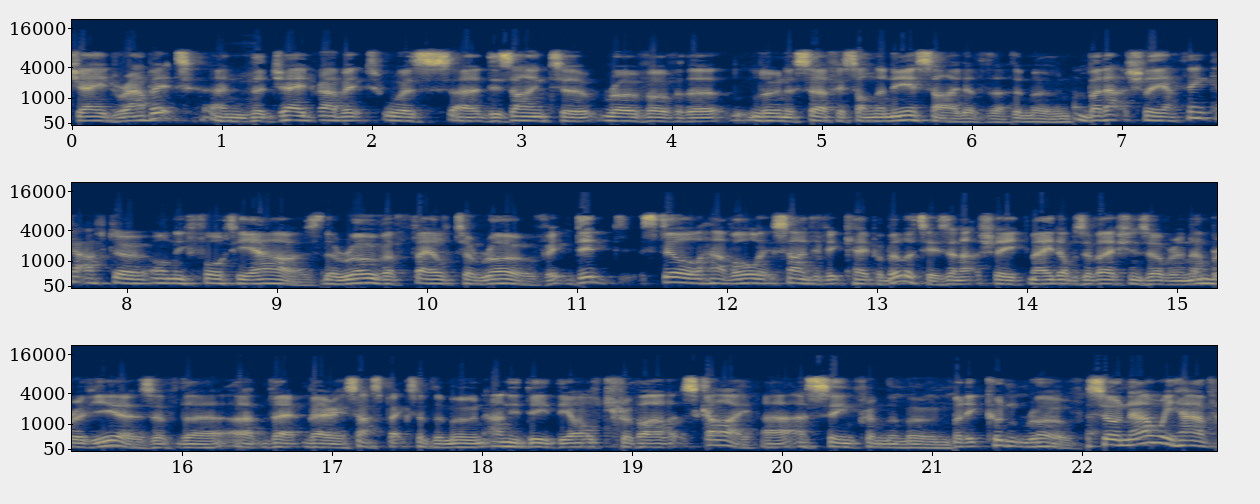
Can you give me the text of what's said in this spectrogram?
Jade Rabbit, and the Jade Rabbit was uh, designed to rove over the lunar surface on the near side of the, the moon. But actually, I think after only 40 hours, the rover failed to rove. It did still have all its scientific capabilities and actually made observations over a number of years of the uh, various aspects of the moon and indeed the ultraviolet sky uh, as seen from the moon. But it couldn't rove. So now we have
